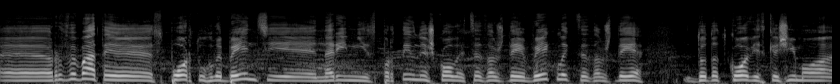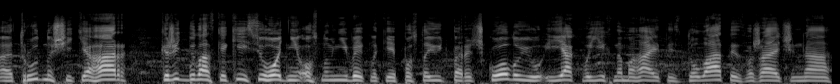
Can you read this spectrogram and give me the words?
Е, Розвивати спорт у глибинці на рівні спортивної школи це завжди виклик, це завжди додаткові, скажімо, е, труднощі, тягар. Скажіть, будь ласка, які сьогодні основні виклики постають перед школою і як ви їх намагаєтесь долати, зважаючи на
